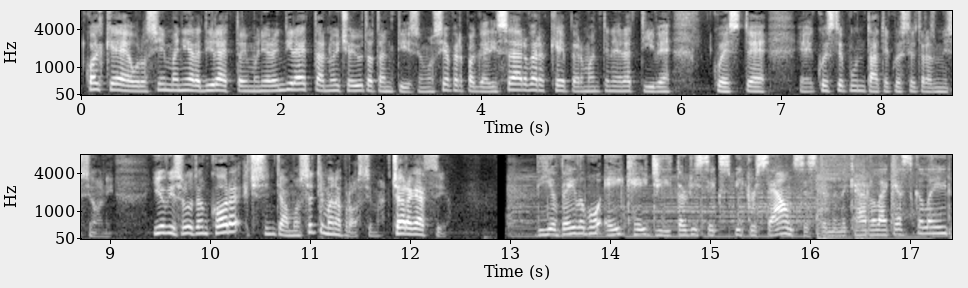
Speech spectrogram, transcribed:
qualche euro sia in maniera diretta o in maniera indiretta, a noi ci aiuta tantissimo, sia per pagare i server che per mantenere attive queste, eh, queste puntate, queste trasmissioni. Io vi saluto ancora e ci sentiamo settimana prossima. Ciao ragazzi! The available AKG 36 speaker sound system in the Cadillac Escalade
